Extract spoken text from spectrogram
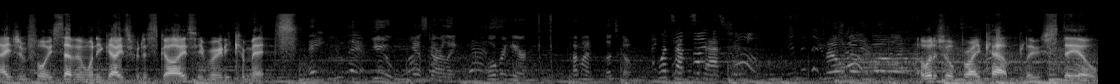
Agent 47, when he goes for disguise, he really commits. Hey, you there! You! Yes, darling. Over here. Come on, let's go. What's up, Sebastian? No, no, no! I wonder if he'll break out blue steel,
